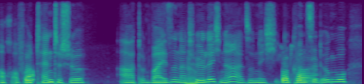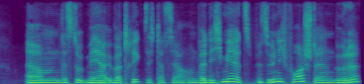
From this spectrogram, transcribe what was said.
auch auf ja. authentische Art und Weise natürlich, ja. ne, also nicht gekünstelt irgendwo, ähm, desto mehr überträgt sich das ja. Und wenn ich mir jetzt persönlich vorstellen würde,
